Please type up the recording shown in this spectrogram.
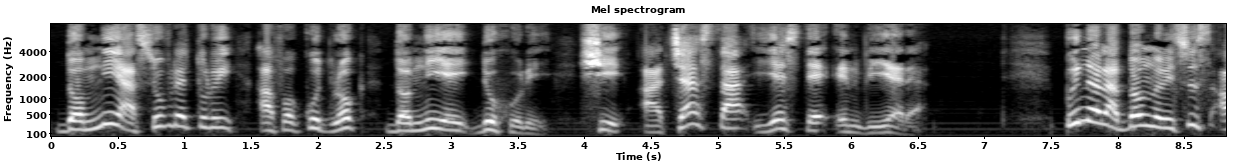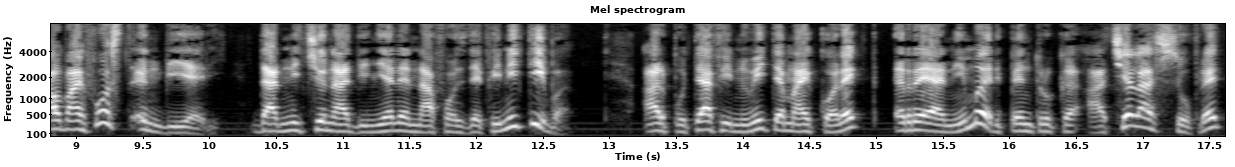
domnia sufletului a făcut loc domniei Duhului și aceasta este învierea. Până la Domnul Isus au mai fost învieri, dar niciuna din ele n-a fost definitivă. Ar putea fi numite mai corect reanimări, pentru că același suflet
